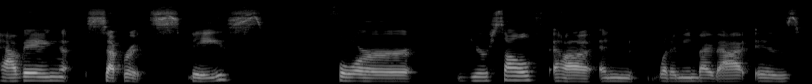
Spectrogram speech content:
having separate space for yourself uh and what I mean by that is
